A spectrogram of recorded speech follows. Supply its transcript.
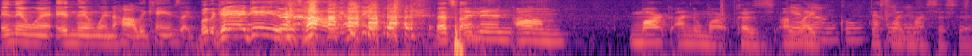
and then when and then when Holly came, she's like, but the gag is it's Holly, honey. That's funny. and then um, Mark, I knew Mark because I'm yeah, like, the uncle. that's like Mhm. my sister.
